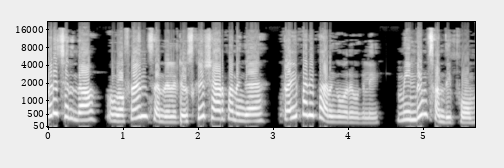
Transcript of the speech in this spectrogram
பிடிச்சிருந்தா உங்க ஃப்ரெண்ட்ஸ் அண்ட் ரிலேட்டிவ்ஸ்க்கு ஷேர் பண்ணுங்க. ட்ரை பண்ணி பாருங்க உறவுகளே. மீண்டும் சந்திப்போம்.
